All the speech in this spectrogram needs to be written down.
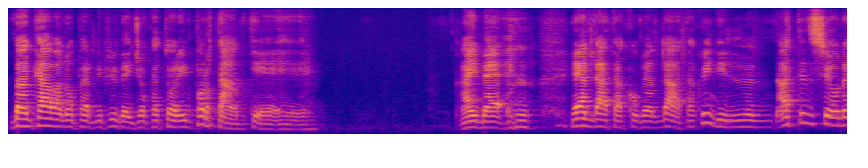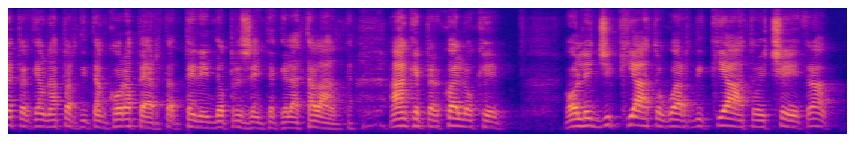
mancavano per di più dei giocatori importanti e ahimè, è andata come è andata. Quindi attenzione perché è una partita ancora aperta, tenendo presente che l'Atalanta, anche per quello che ho leggicchiato, guardicchiato, eccetera,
